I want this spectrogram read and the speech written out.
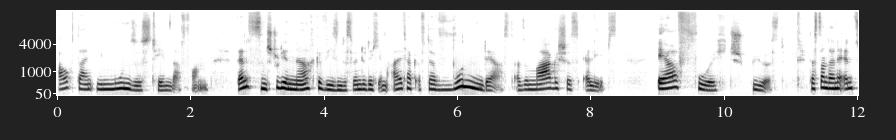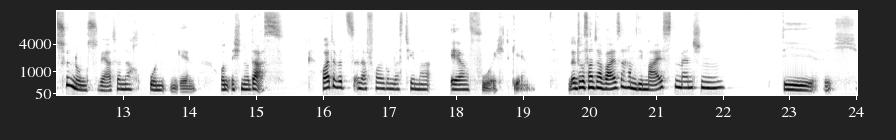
auch dein Immunsystem davon. Denn es ist in Studien nachgewiesen, dass wenn du dich im Alltag öfter wunderst, also Magisches erlebst, Ehrfurcht spürst, dass dann deine Entzündungswerte nach unten gehen. Und nicht nur das. Heute wird es in der Folge um das Thema Ehrfurcht gehen. Und interessanterweise haben die meisten Menschen, die ich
